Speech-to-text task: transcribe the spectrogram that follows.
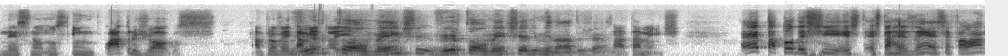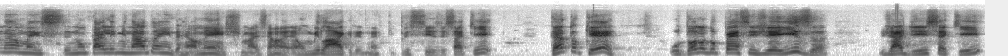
nesse, no- nos- em quatro jogos. Aproveitamento aí. Virtualmente, virtualmente eliminado já. Exatamente. É, tá toda este, este- esta resenha, aí você fala, ah, não, mas não tá eliminado ainda, realmente, mas é, um- é um milagre, né, que precisa isso aqui. Tanto que o dono do PSG, Isa, já disse aqui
